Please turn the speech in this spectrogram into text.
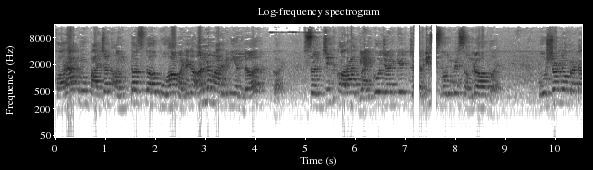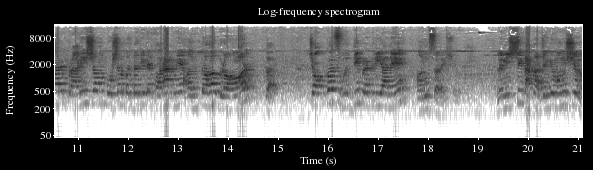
ખોરાકનું પાચન અંતસ્તઃ ગુહામાં એટલે કે અન્ન માર્ગની અંદર કરે. સંચિત ખોરાક ગ્લાયકોજન કે ચરબી સ્વરૂપે સંગ્રહ કરે. પોષણનો પ્રકાર પ્રાણીશ્રમ પોષણ પદ્ધતિ એટલે ખોરાકને અંતઃ ગ્રહણ કરે. ચોક્કસ વૃદ્ધિ પ્રક્રિયાને અનુસરે છે. એટલે નિશ્ચિત આકાર, જેમ કે મનુષ્યનો.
